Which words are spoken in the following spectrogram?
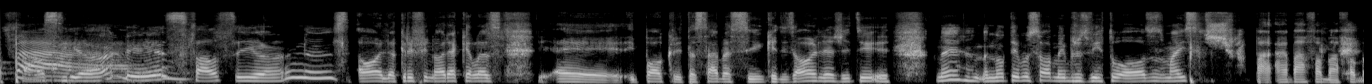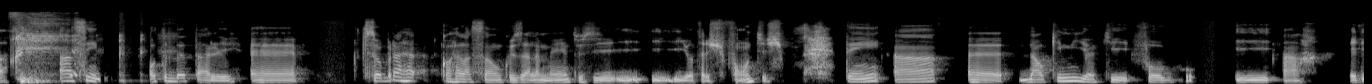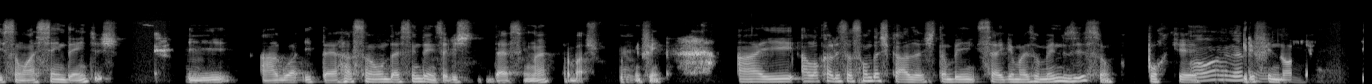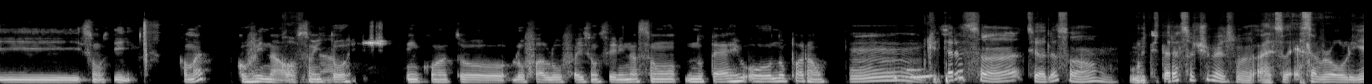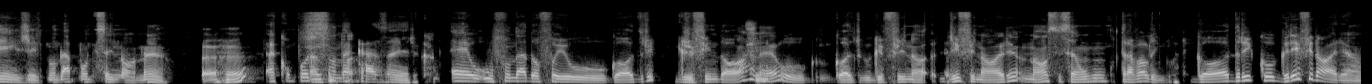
Opa! Falcianes, falcianes. Olha, Grifinória é aquelas é, hipócritas, sabe assim, que diz, olha, a gente, né, não temos só membros virtuosos, mas abafa, abafa, abafa. Ah, sim. Outro detalhe. É, sobre a re- correlação com os elementos e, e- e outras fontes, tem a é, da alquimia que fogo e ar eles são ascendentes e água e terra são descendentes. Eles descem, né, para baixo. Enfim. Aí a localização das casas também segue mais ou menos isso, porque Olha, Grifinória e, são, e como é? Corvinal, são em Corvinal. torres, enquanto Lufa-Lufa e Sonserina são no térreo ou no porão. Hum, que interessante, olha só. Muito interessante mesmo. Essa, essa role, hein, gente? Não dá ponto sem nó, né? Aham. A composição Assim, da casa, Érica. É, o fundador foi o Godric Gryffindor, Sim. né? O Godric Grifinória. Nossa, isso é um trava-língua. Godrico Grifinória.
